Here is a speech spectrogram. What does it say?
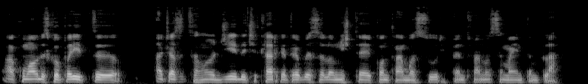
acum au descoperit uh, această tehnologie, deci e clar că trebuie să luăm niște contramăsuri pentru a nu se mai întâmpla.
